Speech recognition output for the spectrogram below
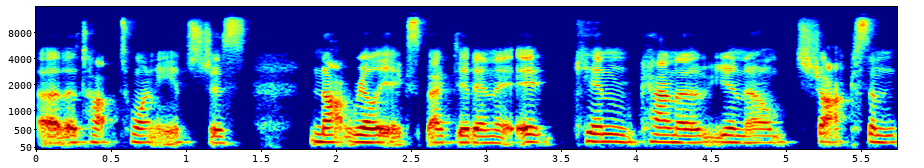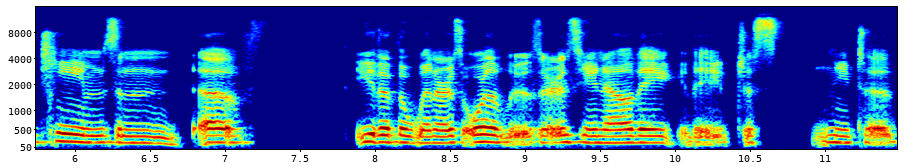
uh, the top 20. It's just not really expected. And it, it can kind of, you know, shock some teams and of either the winners or the losers, you know, they, they just need to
